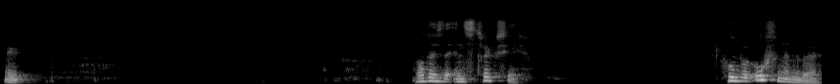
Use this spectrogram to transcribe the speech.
Nu, Wat is de instructie? Hoe beoefenen we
